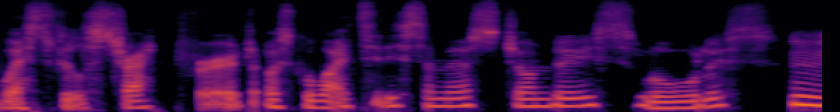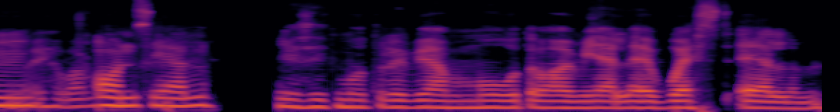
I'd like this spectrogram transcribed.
Westfield Stratford, olisiko White Cityssä myös John Lewis, luulisi. Mm, on siellä. Ja sitten mulla tuli vielä muutama mieleen West Elm,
